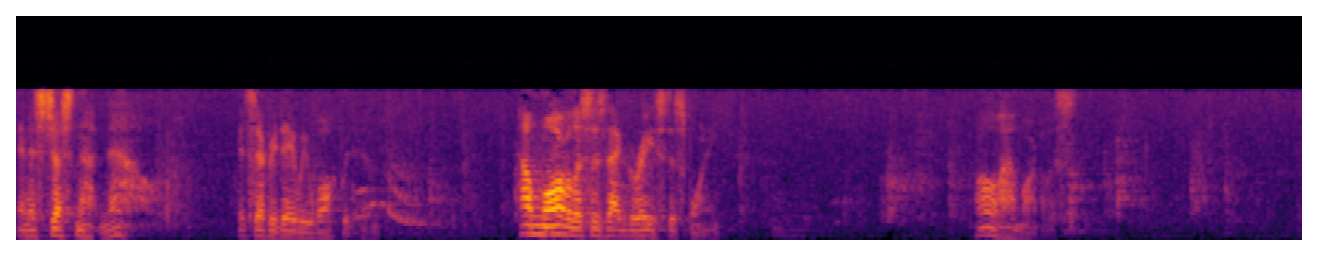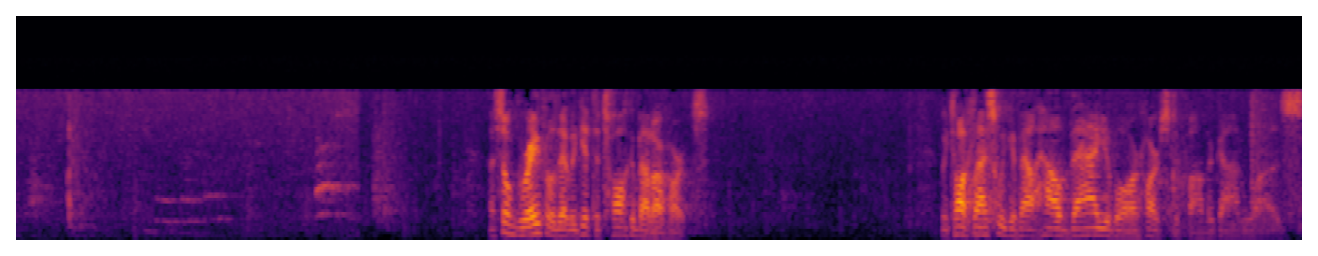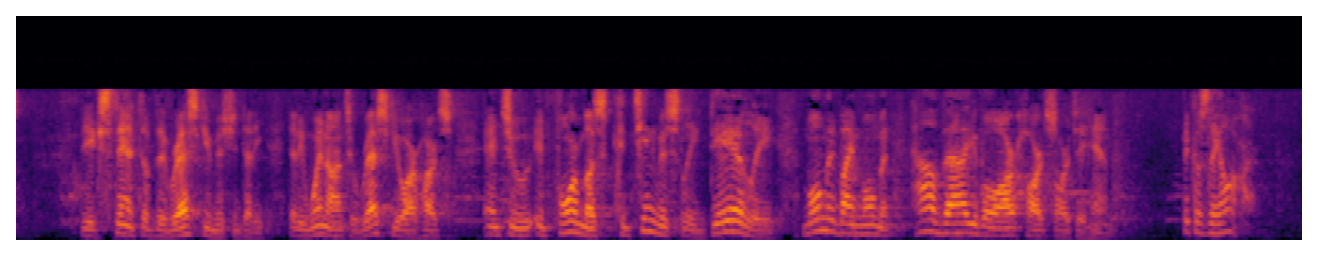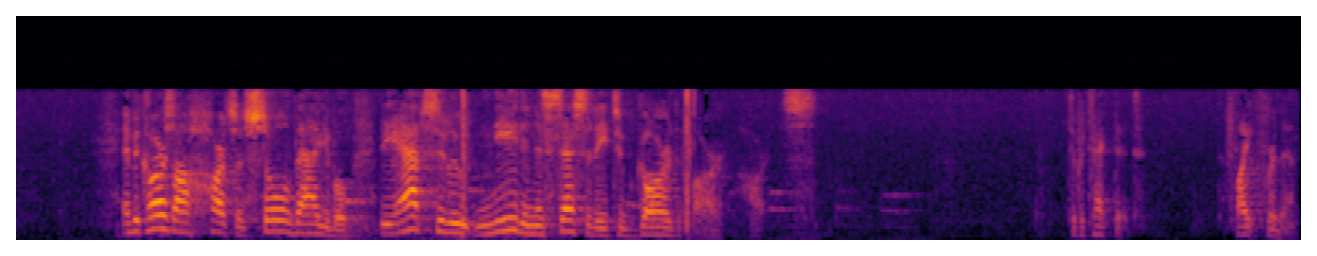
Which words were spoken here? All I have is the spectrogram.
And it's just not now. It's every day we walk with Him. How marvelous is that grace this morning? Oh, how marvelous. I'm so grateful that we get to talk about our hearts. We talked last week about how valuable our hearts to Father God was. The extent of the rescue mission that he, that he went on to rescue our hearts and to inform us continuously, daily, moment by moment, how valuable our hearts are to Him. Because they are. And because our hearts are so valuable, the absolute need and necessity to guard our hearts, to protect it, to fight for them.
